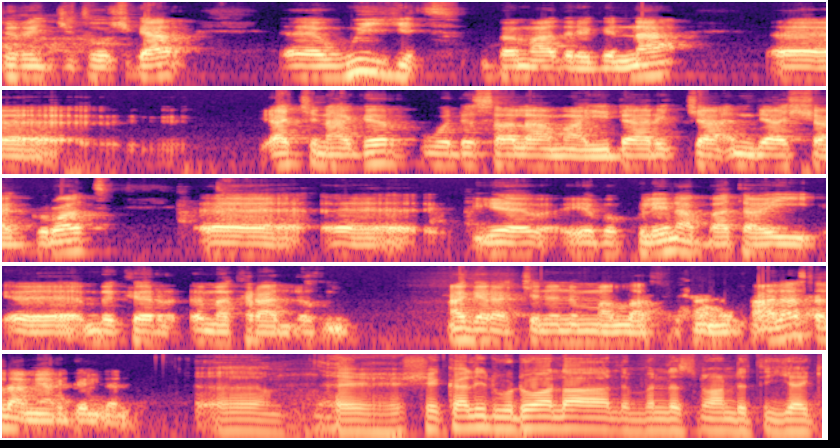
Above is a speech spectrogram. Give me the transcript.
ድርጅቶች ጋር ውይይት በማድረግ እና ያችን ሀገር ወደ ሰላማዊ ዳርቻ እንዲያሻግሯት የበኩሌን አባታዊ ምክር እመክራለሁኝ። ሀገራችንንም አላህ ሱብሓነሁ ወተዓላ ሰላም ያርግልን። ሼክ ካሊድ ወደኋላ ልመለስ ነው። አንድ ጥያቄ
